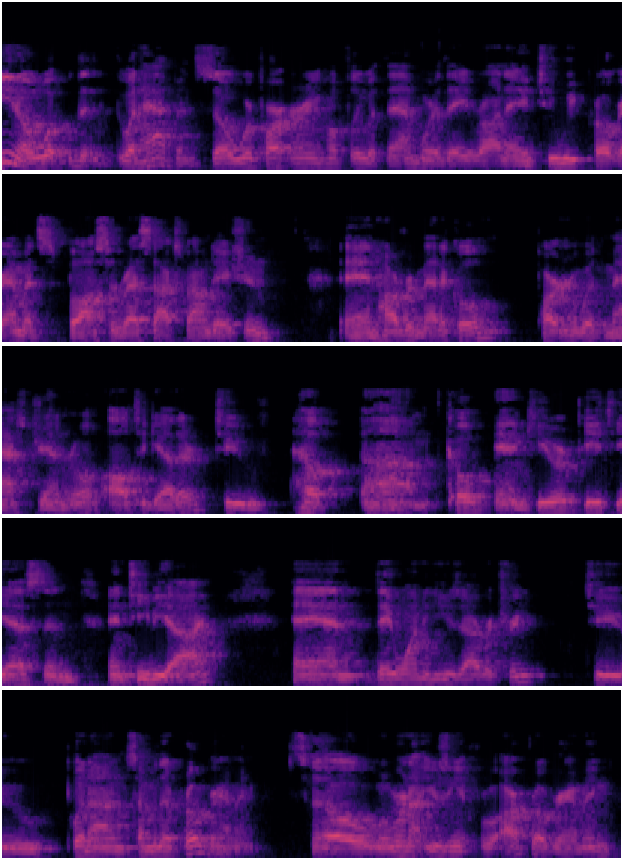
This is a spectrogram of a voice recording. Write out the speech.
you know what what happens. So we're partnering hopefully with them where they run a two week program. It's Boston Red Sox Foundation and Harvard Medical partner with Mass General all together to help um, cope and cure PTS and, and TBI. And they want to use our retreat to put on some of their programming. So when we're not using it for our programming,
